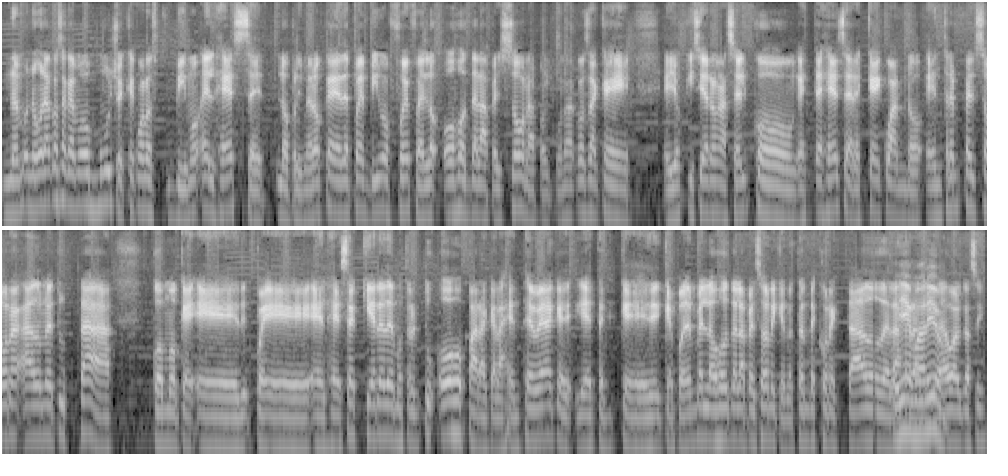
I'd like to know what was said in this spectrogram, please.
no, no es una cosa que vemos mucho, es que cuando vimos el headset, lo primero que después vimos fue, fue los ojos de la persona. Porque una cosa que ellos quisieron hacer con este headset es que cuando entren personas a donde tú estás, como que eh, pues el headset quiere demostrar tus ojos para que la gente vea que, que, pueden ver los ojos de la persona y que no están desconectados de la Oye, Mario. o algo así.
